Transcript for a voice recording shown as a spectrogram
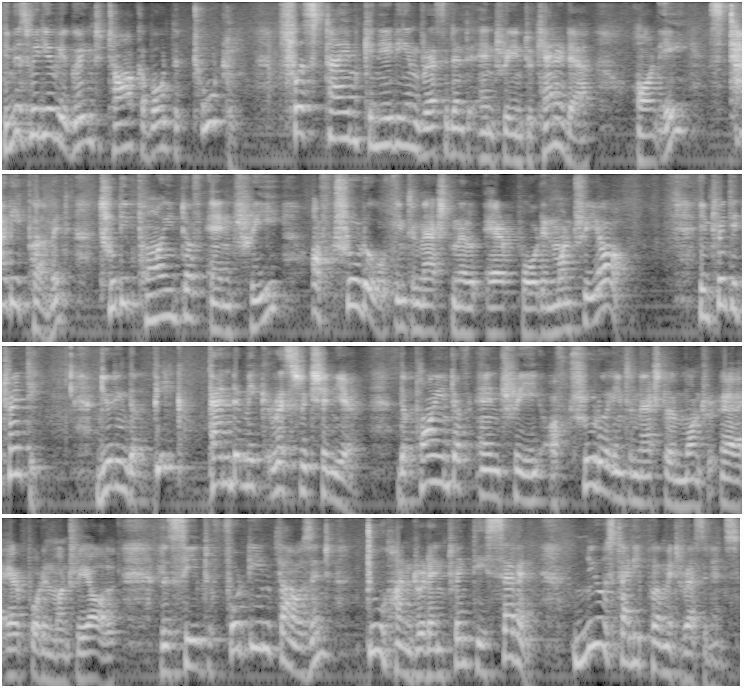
In this video, we are going to talk about the total first time Canadian resident entry into Canada on a study permit through the point of entry of Trudeau International Airport in Montreal. In 2020, during the peak pandemic restriction year, the point of entry of Trudeau International Mont- uh, Airport in Montreal received 14,227 new study permit residents.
